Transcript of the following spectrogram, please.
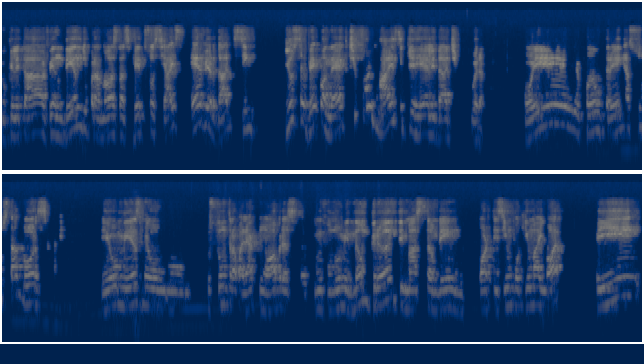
O que ele está vendendo para nós nas redes sociais é verdade, sim. E o CV Connect foi mais do que realidade pura. Foi, foi um trem assustador, sabe? Eu mesmo, eu costumo trabalhar com obras em volume não grande, mas também um portezinho um pouquinho maior, e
